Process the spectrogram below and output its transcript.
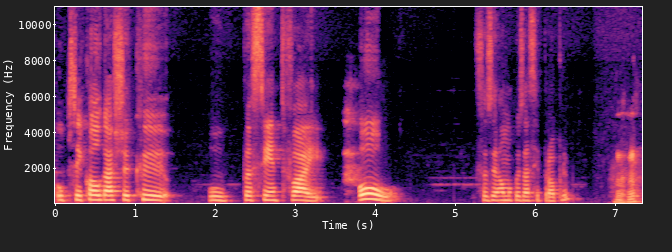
o psicólogo acha que o paciente vai ou fazer alguma coisa a si próprio Uhum.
